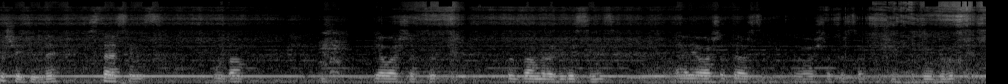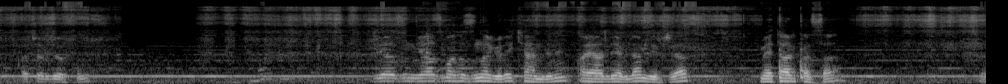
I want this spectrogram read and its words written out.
Bu şekilde isterseniz buradan yavaşlatıp hızlandırabilirsiniz. Eğer yavaşlatırsınız, yavaşlatırsak bu şekilde durdurup açabiliyorsunuz. Cihazın yazma hızına göre kendini ayarlayabilen bir cihaz. Metal kasa. Ee,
